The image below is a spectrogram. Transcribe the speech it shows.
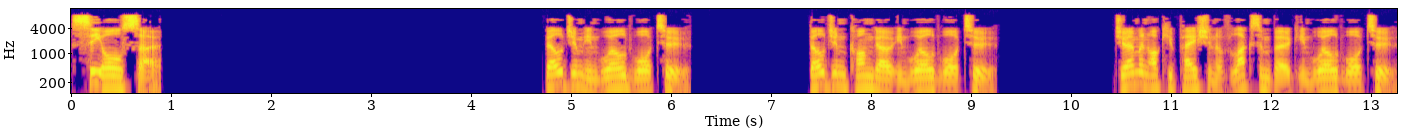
See also Belgium in World War II Belgian Congo in World War II German occupation of Luxembourg in World War II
